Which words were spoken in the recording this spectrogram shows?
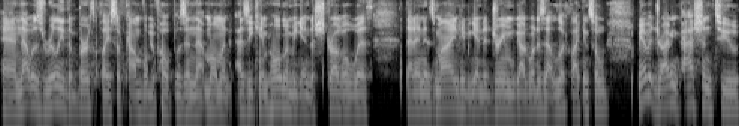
And that was really the birthplace of Convoy of Hope was in that moment as he came home and began to struggle with that in his mind. He began to dream, God, what does that look like? And so we have a driving passion to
